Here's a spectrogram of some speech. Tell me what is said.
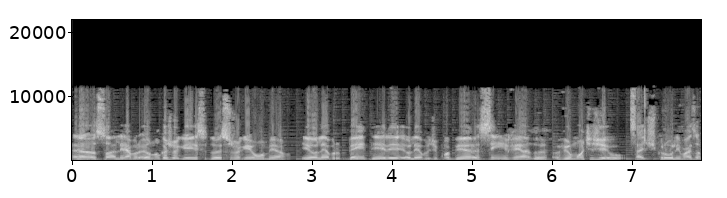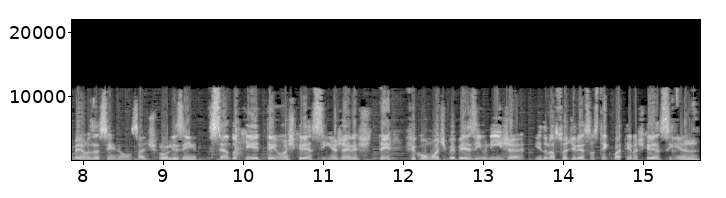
É, eu só lembro, eu nunca joguei esse dois, só joguei um mesmo. E eu lembro bem dele, eu lembro de bobeira, assim, vendo. Eu vi um monte de o side-scrolling, mais ou menos assim, né? Um side-scrollzinho. Sendo que tem umas criancinhas, né? Eles têm. Ficou um monte de bebezinho ninja indo na sua direção, você tem que bater nas criancinhas, né?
